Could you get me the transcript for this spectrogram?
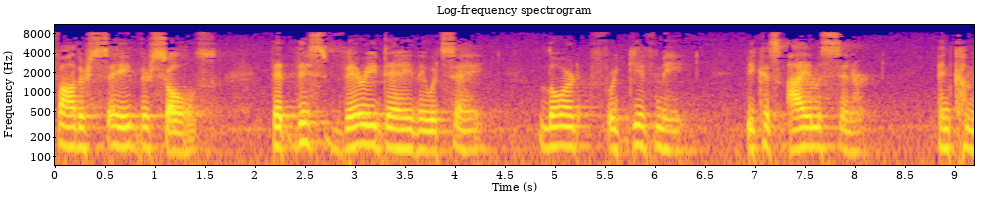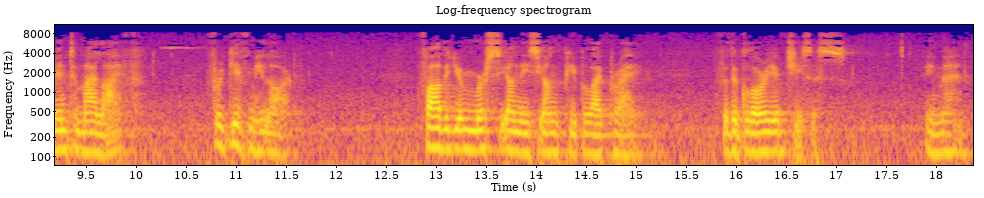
Father, save their souls that this very day they would say, Lord, forgive me because I am a sinner and come into my life. Forgive me, Lord. Father, your mercy on these young people, I pray, for the glory of Jesus. Amen.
